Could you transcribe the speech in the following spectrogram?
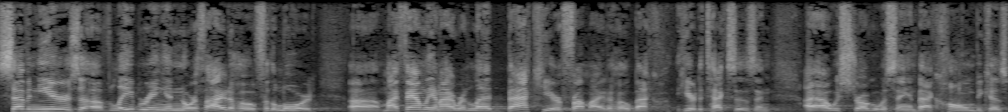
seven years of laboring in North Idaho for the Lord, uh, my family and I were led back here from Idaho, back here to Texas. And I always struggle with saying back home because,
